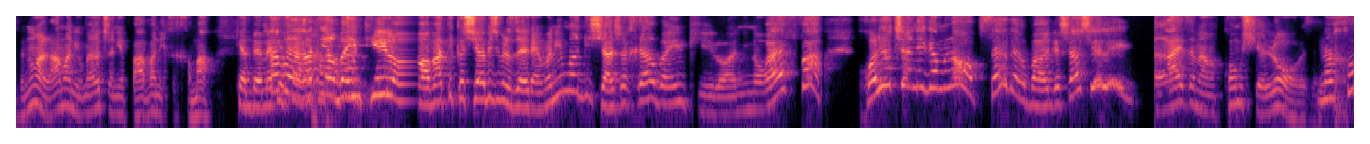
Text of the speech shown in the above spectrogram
התעצבנו על למה אני אומרת שאני יפה ואני חכמה. כי את באמת יפה וחכמה. ירדתי 40 קילו, עבדתי קשה בשביל זה, ואני מרגישה שאחרי 40 קילו אני נורא יפה. יכול להיות שאני גם לא, בסדר, בהרגשה שלי. ראה את זה מהמקום שלו. נכון,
